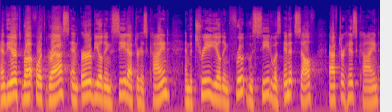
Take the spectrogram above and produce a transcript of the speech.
And the earth brought forth grass and herb yielding seed after his kind, and the tree yielding fruit whose seed was in itself after his kind.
